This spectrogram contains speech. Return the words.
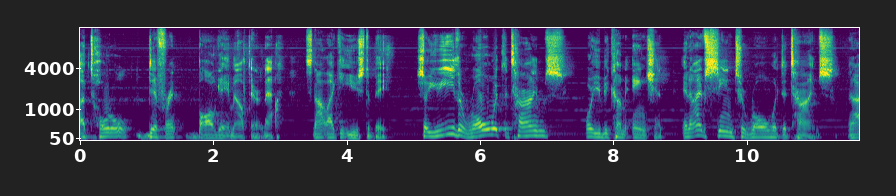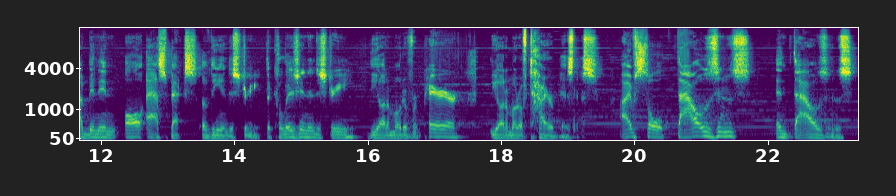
a total different ball game out there now. It's not like it used to be. So you either roll with the times or you become ancient. And I've seen to roll with the times. And I've been in all aspects of the industry the collision industry, the automotive repair, the automotive tire business. I've sold thousands and thousands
